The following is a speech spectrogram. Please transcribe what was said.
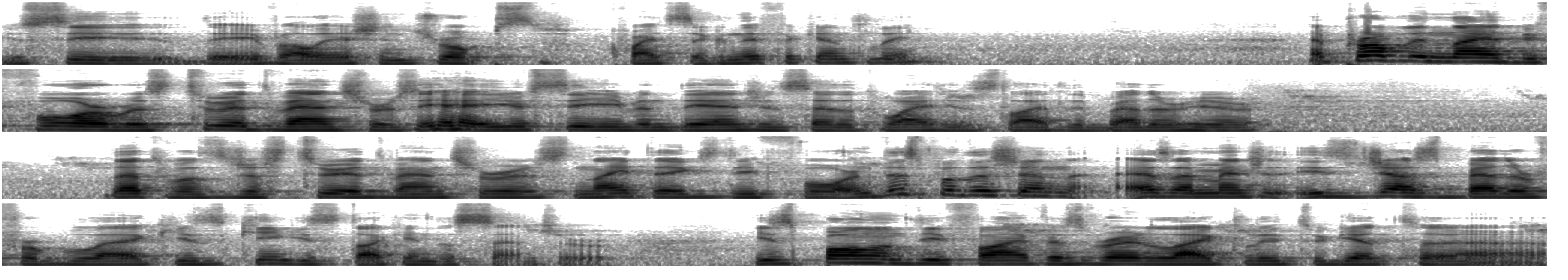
You see the evaluation drops quite significantly. And probably knight b4 was too adventurous. Yeah, you see even the engine said that white is slightly better here. That was just too adventurous. Knight takes d4. And this position, as I mentioned, is just better for black. His king is stuck in the center. His pawn on d5 is very likely to get uh,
